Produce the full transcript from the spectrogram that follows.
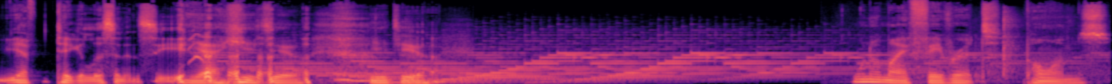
you have to take a listen and see. yeah, you do. You do. One of my favorite poems.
